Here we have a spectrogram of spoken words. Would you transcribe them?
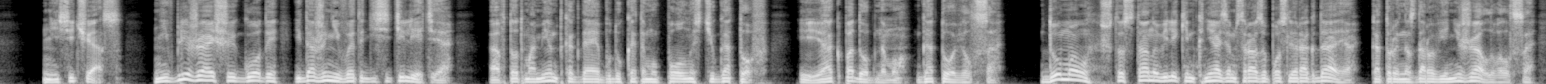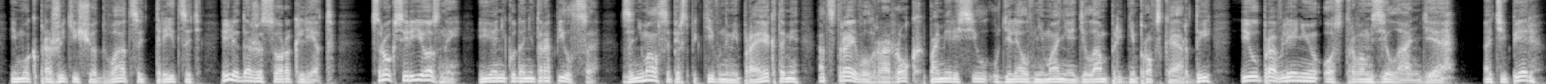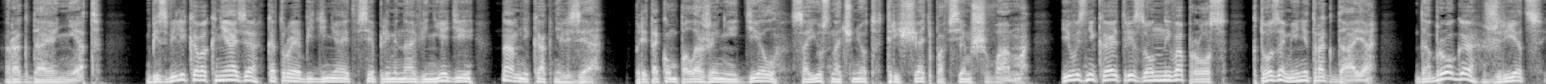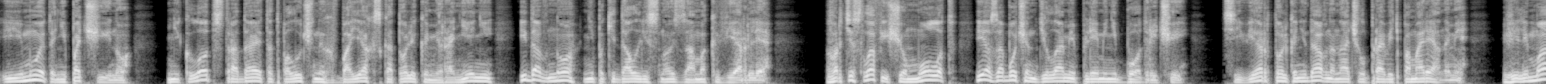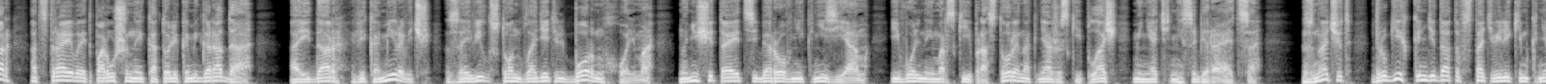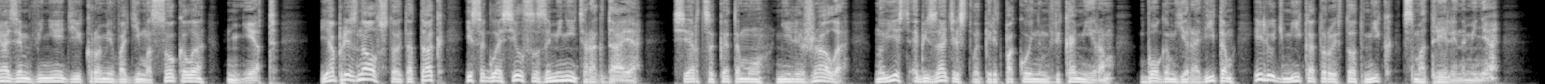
Не сейчас, не в ближайшие годы и даже не в это десятилетие — а в тот момент, когда я буду к этому полностью готов. И я к подобному готовился. Думал, что стану великим князем сразу после Рогдая, который на здоровье не жаловался и мог прожить еще 20, 30 или даже 40 лет. Срок серьезный, и я никуда не торопился. Занимался перспективными проектами, отстраивал ророк, по мере сил уделял внимание делам Приднепровской Орды и управлению островом Зеландия. А теперь Рогдая нет. Без великого князя, который объединяет все племена Венедии, нам никак нельзя. При таком положении дел союз начнет трещать по всем швам. И возникает резонный вопрос, кто заменит Рогдая? Доброга — жрец, и ему это не по чину. Никлот страдает от полученных в боях с католиками ранений и давно не покидал лесной замок Верле. Вартислав еще молод и озабочен делами племени Бодричей. Север только недавно начал править поморянами. Велимар отстраивает порушенные католиками города — Айдар Викамирович заявил, что он владетель Борнхольма, но не считает себя ровней князьям, и вольные морские просторы на княжеский плащ менять не собирается. Значит, других кандидатов стать великим князем Венедии, кроме Вадима Сокола, нет. Я признал, что это так, и согласился заменить Рогдая. Сердце к этому не лежало, но есть обязательства перед покойным Викамиром, богом Яровитом и людьми, которые в тот миг смотрели на меня.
